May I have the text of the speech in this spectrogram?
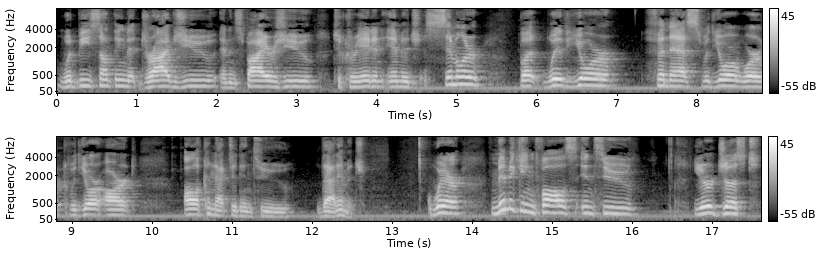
would be something that drives you and inspires you to create an image similar, but with your finesse, with your work, with your art, all connected into that image. Where mimicking falls into you're just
